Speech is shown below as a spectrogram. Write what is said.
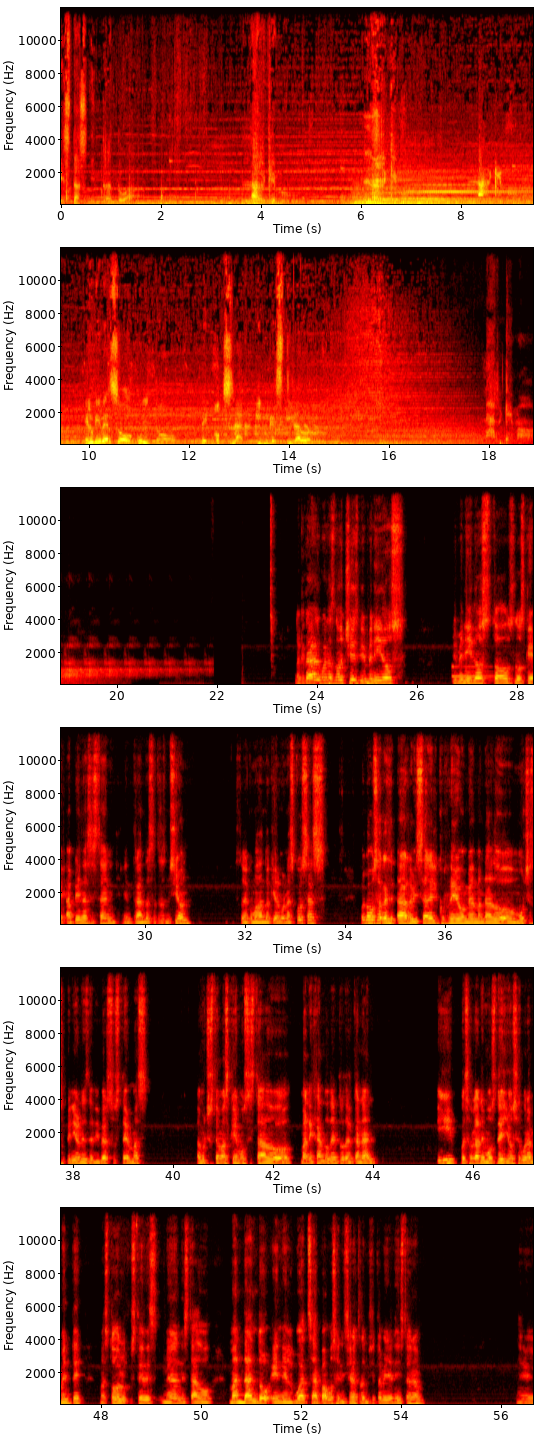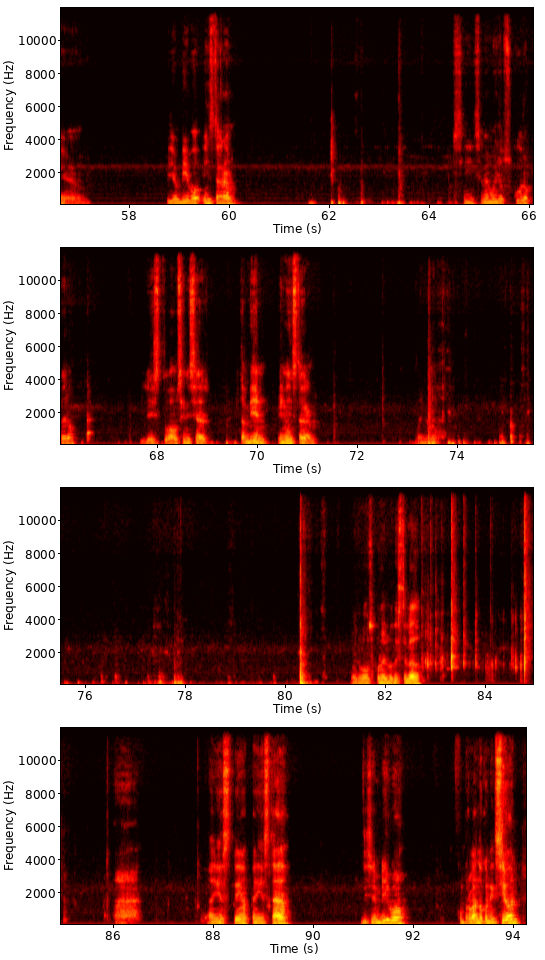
Estás entrando a... Larquemo. Larquemo. Larquemo. El universo oculto de Oxlack Investigador. Larquemo. Hola, ¿qué tal? Buenas noches, bienvenidos. Bienvenidos todos los que apenas están entrando a esta transmisión. Estoy acomodando aquí algunas cosas. Hoy vamos a, a, revisar el correo. Me han mandado muchas opiniones de diversos temas. Hay muchos temas que hemos estado manejando dentro del canal. Y pues hablaremos de ellos seguramente, más todo lo que ustedes me han estado mandando en el WhatsApp. Vamos a iniciar la transmisión también en Instagram. Eh, video en vivo, Instagram. Sí, se ve muy oscuro, pero listo, vamos a iniciar también en Instagram. Bueno. Bueno, vamos a ponerlo de este lado. Ahí está, ahí está. Dice en vivo. Comprobando conexión.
